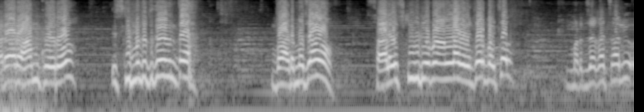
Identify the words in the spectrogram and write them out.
अरे आराम करो इसकी मदद कर है। बाढ़ में जाओ। साले इसकी वीडियो बनाने लगे चल भाई चल। मर जाएगा चालियो।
